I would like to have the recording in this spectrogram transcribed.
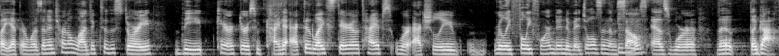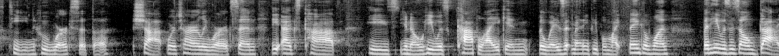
but yet there was an internal logic to the story. The characters who kind of acted like stereotypes were actually really fully formed individuals in themselves, Mm-hmm. as were the, the goth teen who works at the shop where Charlie works and the ex cop. He's, you know, he was cop like in the ways that many people might think of one. but he was his own guy.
